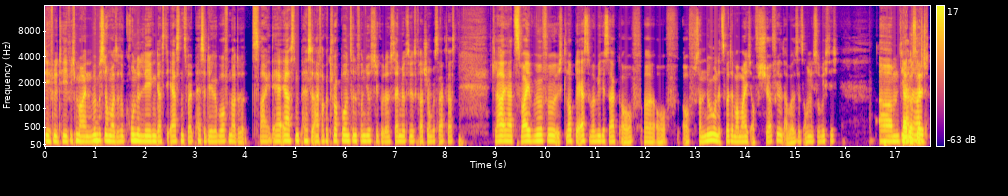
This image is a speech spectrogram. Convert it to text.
Definitiv. Ich meine, wir müssen nochmal so Grunde legen, dass die ersten zwei Pässe, die er geworfen hat, oder zwei der ersten Pässe einfach getroppt worden sind von Justik oder Samuels, wie du es gerade schon gesagt hast. Klar, er hat zwei Würfe. Ich glaube, der erste war, wie gesagt, auf, äh, auf, auf Sanu und der zweite war, meine ich, auf Sherfield, aber das ist jetzt auch nicht so wichtig. Ähm, die ja, hatte halt,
